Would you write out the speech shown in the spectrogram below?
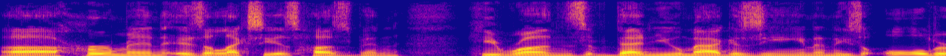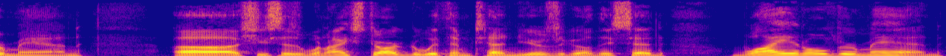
Uh, Herman is Alexia's husband. He runs Venue magazine, and he's an older man. Uh, she says, When I started with him 10 years ago, they said, Why an older man?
